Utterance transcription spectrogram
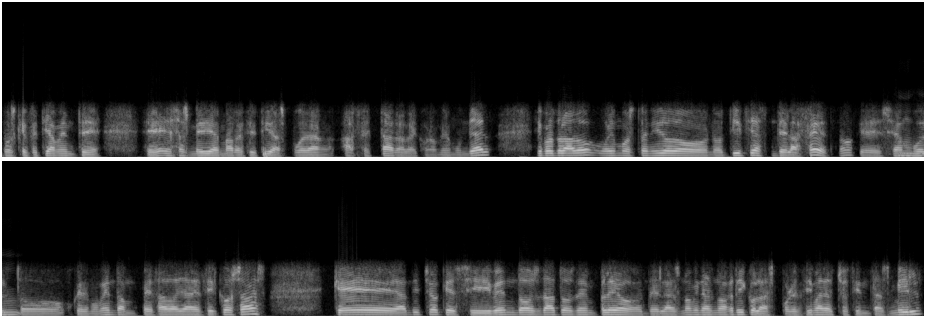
pues que efectivamente eh, esas medidas más restrictivas puedan afectar a la economía mundial. Y por otro lado, hoy hemos tenido noticias de la Fed, ¿no? que se han vuelto, que de momento han empezado ya a decir cosas que han dicho que si ven dos datos de empleo de las nóminas no agrícolas por encima de 800.000,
